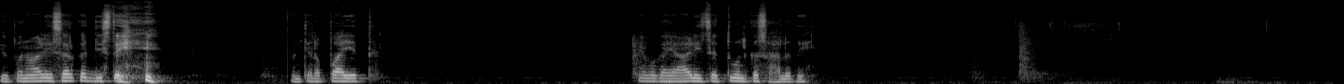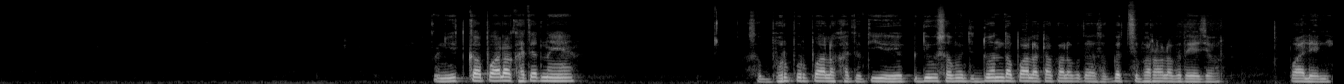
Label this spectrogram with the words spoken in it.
ते पण आळीसारखंच दिसतंय. पण त्याला पाय येत. हे बघा या आळीचं तोंड कसं हालत आहे आणि इतका पाला खात्यात नाही आहे असं भरपूर पाला खात्यात. एक दिवसामध्ये दोनदा पाला टाकावा लागतो असं गच्च भरावं लागतं याच्यावर पाल्याने.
